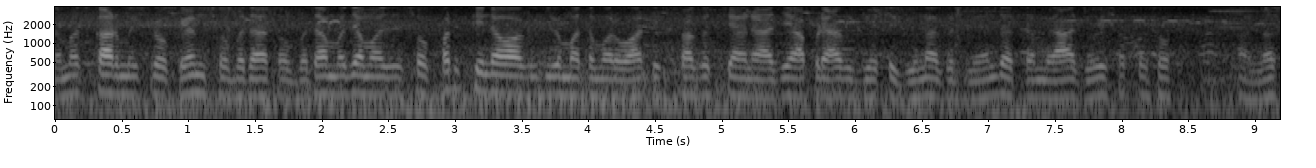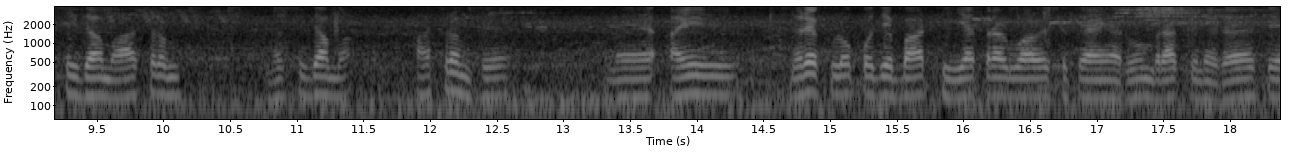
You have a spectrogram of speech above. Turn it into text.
નમસ્કાર મિત્રો કેમ છો બધા? તો બધા મજામાં છો. ફરીથી નવા વિડીયોમાં તમારું હાર્દિક સ્વાગત છે અને આજે આપણે આવી ગયા છીએ જૂનાગઢની અંદર. તમે આ જોઈ શકો છો. નરસિંહધામ આશ્રમ નરસિંહધામ આશ્રમ છે. અને અહીં દરેક લોકો જે બહારથી યાત્રાળુ આવે છે ત્યાં અહીંયા રૂમ રાખીને રહે છે.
